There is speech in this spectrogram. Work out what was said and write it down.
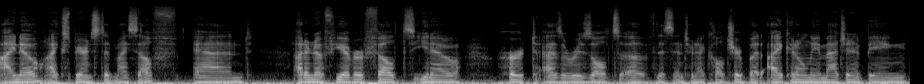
I know, I experienced it myself, and I don't know if you ever felt, you know, hurt as a result of this internet culture, but I can only imagine it being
